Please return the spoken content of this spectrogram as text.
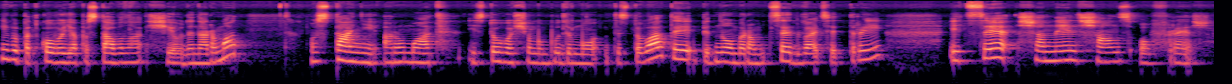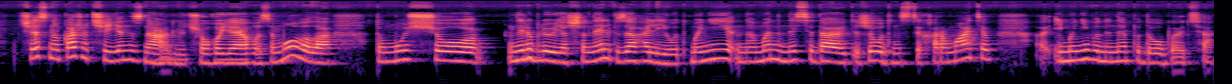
І випадково я поставила ще один аромат. Останній аромат із того, що ми будемо тестувати під номером С23. І це Chanel Chance of Fresh. Чесно кажучи, я не знаю, для чого я його замовила, тому що не люблю я Шанель взагалі. От мені На мене не сідають жоден з цих ароматів, і мені вони не подобаються.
